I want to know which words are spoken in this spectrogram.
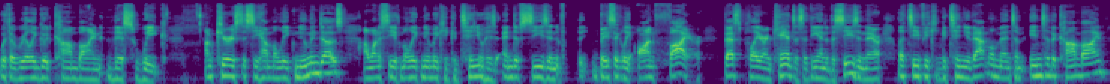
with a really good combine this week. I'm curious to see how Malik Newman does. I want to see if Malik Newman can continue his end of season basically on fire. Best player in Kansas at the end of the season there. Let's see if he can continue that momentum into the combine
